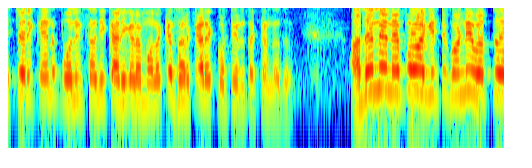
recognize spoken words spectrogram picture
ಎಚ್ಚರಿಕೆಯನ್ನು ಪೊಲೀಸ್ ಅಧಿಕಾರಿಗಳ ಮೂಲಕ ಸರ್ಕಾರಕ್ಕೆ ಕೊಟ್ಟಿರತಕ್ಕಂಥದ್ದು. ಅದನ್ನೇ ನೆಪವಾಗಿಟ್ಟುಕೊಂಡು ಇವತ್ತು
